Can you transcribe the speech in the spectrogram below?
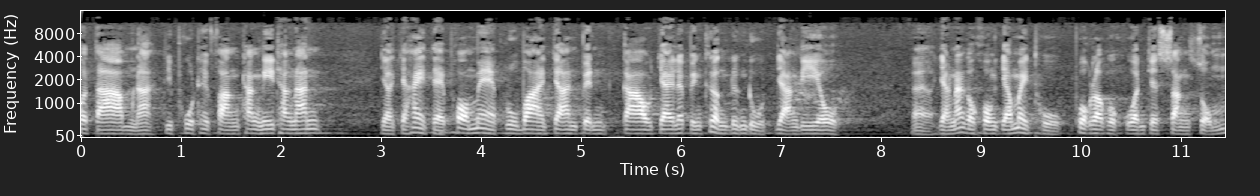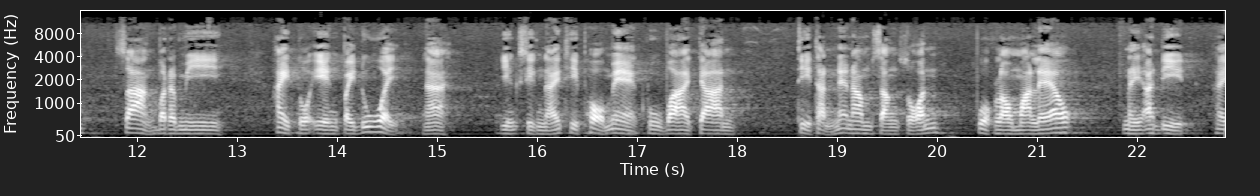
ก็ตามนะที่พูดให้ฟังทางนี้ทางนั้น อยากจะให้แต่พ่อแม่ครูบาอาจารย์เป็นกาวใจและเป็นเครื่องดึงดูดอย่างเดียว อย่างนั้นก็คงจะไม่ถูก พวกเราก็ควรจะสั่งสมสร้างบารมีให้ตัวเองไปด้วยนะยิ่งสิ่งไหนที่พ่อแม่ครูบาอาจารย์ ที่ท่านแนะนำสั่งสอนพวกเรามาแล้ว ในอดีตให้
